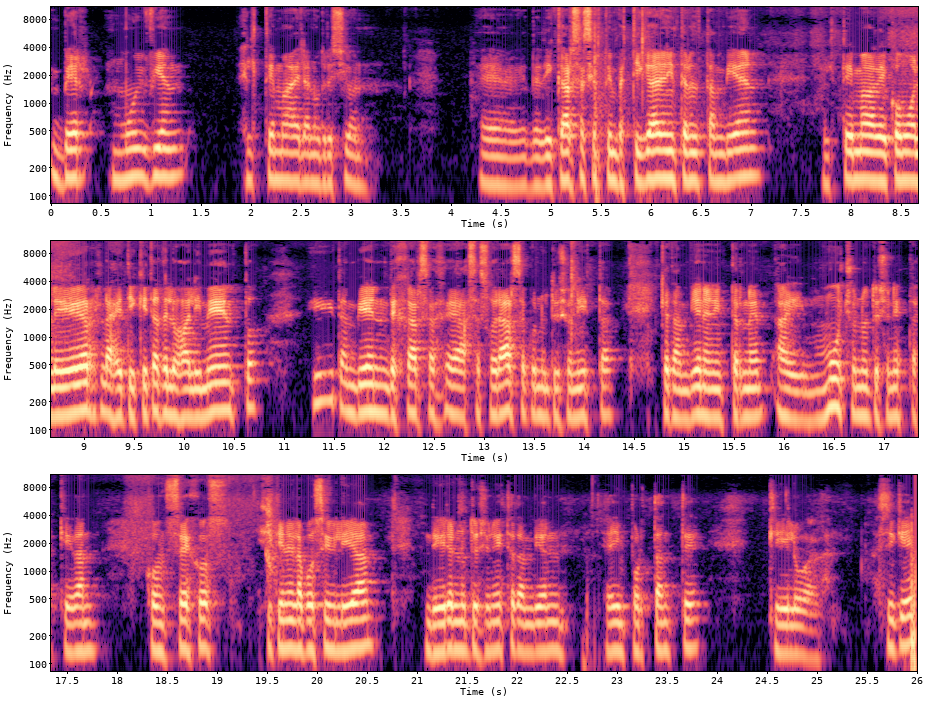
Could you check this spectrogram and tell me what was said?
ver muy bien el tema de la nutrición. Eh, dedicarse a cierto investigar en Internet también el tema de cómo leer las etiquetas de los alimentos y también dejarse asesorarse por nutricionistas, que también en Internet hay muchos nutricionistas que dan consejos y si tienen la posibilidad de ir al nutricionista también es importante que lo hagan. Así que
